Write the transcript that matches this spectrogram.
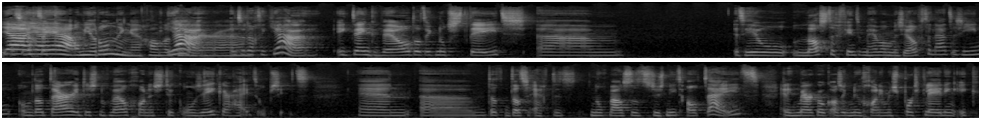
Ja, ja, ik- ja, om je rondingen gewoon wat ja, meer... eh, en toen dacht ik, ja, ik denk wel dat ik nog steeds ehm, het heel lastig vind om helemaal mezelf te laten zien. Omdat daar dus nog wel gewoon een stuk onzekerheid op zit. En ehm, dat, dat is echt, het, nogmaals, dat is dus niet altijd. En ik merk ook als ik nu gewoon in mijn sportkleding, ik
